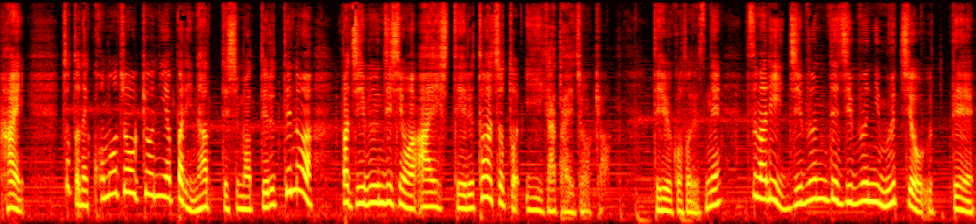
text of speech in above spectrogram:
はい。ちょっとねこの状況にやっぱりなってしまってるっていうのはやっぱ自分自身を愛しているとはちょっと言い難い状況っていうことですね。つまり自分で自分に鞭を打って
